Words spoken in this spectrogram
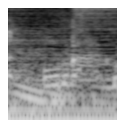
Ramadan.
